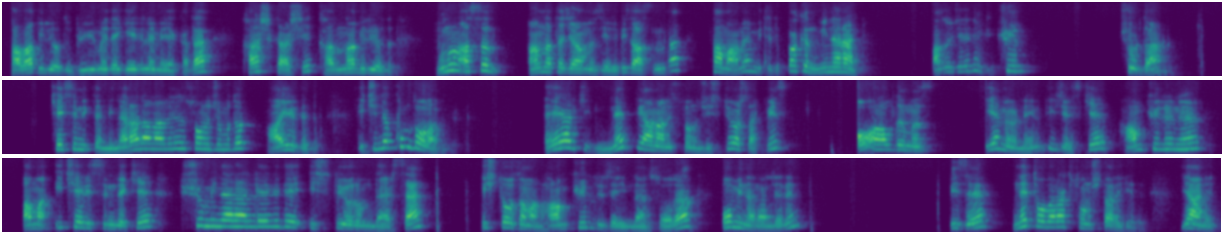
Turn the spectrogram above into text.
kalabiliyordu. Büyümede gerilemeye kadar karşı karşıya kalınabiliyordu. Bunun asıl anlatacağımız yeri biz aslında tamamen bitirdik. Bakın mineral. Az önce dedim ki kül şurada kesinlikle mineral analizin sonucu mudur? Hayır dedim. İçinde kum da olabilir. Eğer ki net bir analiz sonucu istiyorsak biz o aldığımız yem örneğini diyeceğiz ki ham külünü ama içerisindeki şu mineralleri de istiyorum dersen işte o zaman ham kül düzeyinden sonra o minerallerin bize net olarak sonuçları gelir. Yani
